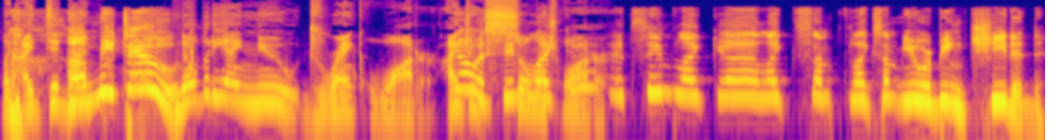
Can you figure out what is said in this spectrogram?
Like I did Uh, not. me too. Nobody I knew drank water. I No, seemed so like much water. uh, it seemed like uh, like some like something you were being cheated.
